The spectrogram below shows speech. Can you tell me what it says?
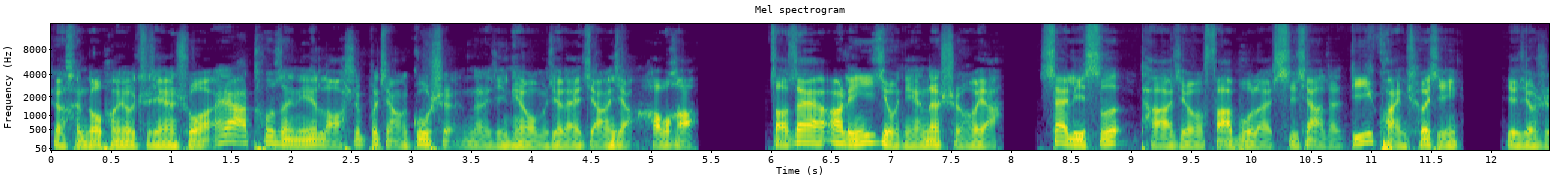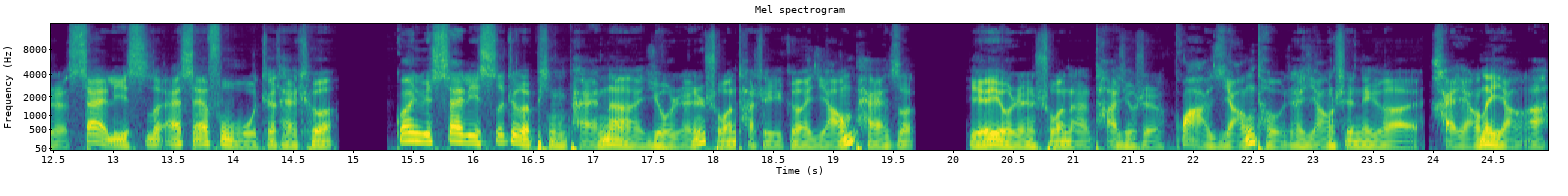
这很多朋友之前说：“哎呀，兔子你老是不讲故事。”那今天我们就来讲一讲，好不好？早在二零一九年的时候呀，赛利斯他就发布了旗下的第一款车型，也就是赛利斯 SF 五这台车。关于赛利斯这个品牌呢，有人说它是一个洋牌子，也有人说呢，它就是挂羊头，这羊是那个海洋的羊啊，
